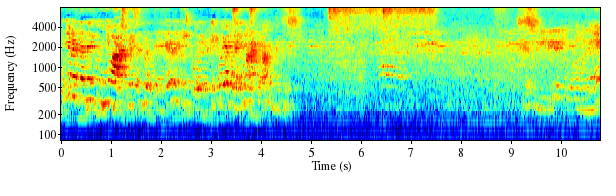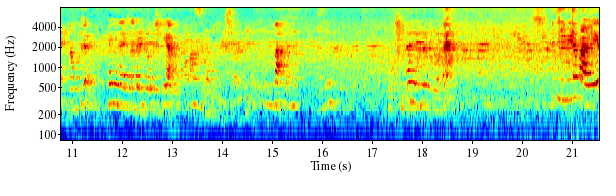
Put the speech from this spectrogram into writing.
പിന്നെ ഇവിടെ തന്നെ ഒരു കുഞ്ഞു വാഷ് ബേസിൻ കൊടുത്തിട്ടുണ്ട് ഇവിടെ ടീപ്പോയി ടീപ്പോയി അങ്ങോട്ടേക്ക് മാറ്റണം പിന്നെ നമുക്ക് ആയിട്ടുള്ള ബെഡ്റൂമിലേക്ക് ഇത് ടിവിയുടെ പഴയ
